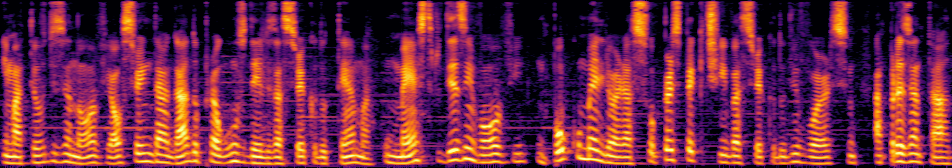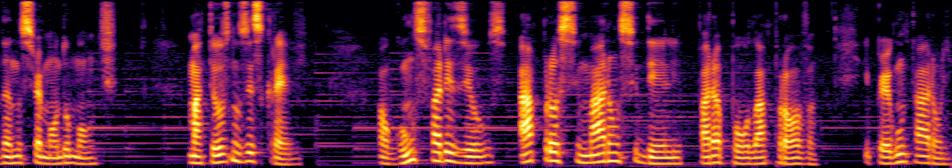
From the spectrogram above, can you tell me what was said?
Em Mateus 19, ao ser indagado por alguns deles acerca do tema, o mestre desenvolve um pouco melhor a sua perspectiva acerca do divórcio apresentada no Sermão do Monte. Mateus nos escreve: Alguns fariseus aproximaram-se dele para pô-lo à prova e perguntaram-lhe:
